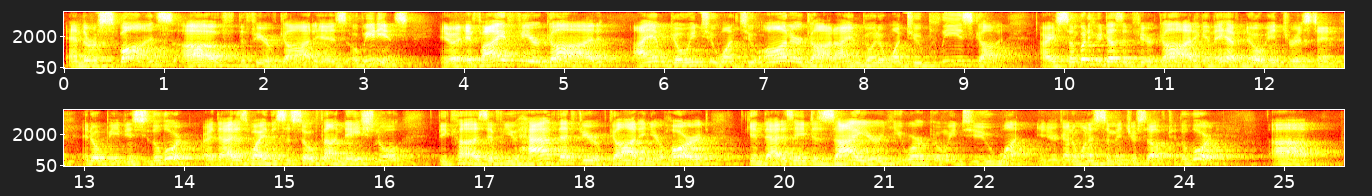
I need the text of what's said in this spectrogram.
And the response of the fear of God is obedience. You know, if I fear God, I am going to want to honor God. I am going to want to please God. All right, somebody who doesn't fear God, again, they have no interest in, in obedience to the Lord. Right, that is why this is so foundational, because if you have that fear of God in your heart, again, that is a desire you are going to want. You're going to want to submit yourself to the Lord. Uh,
